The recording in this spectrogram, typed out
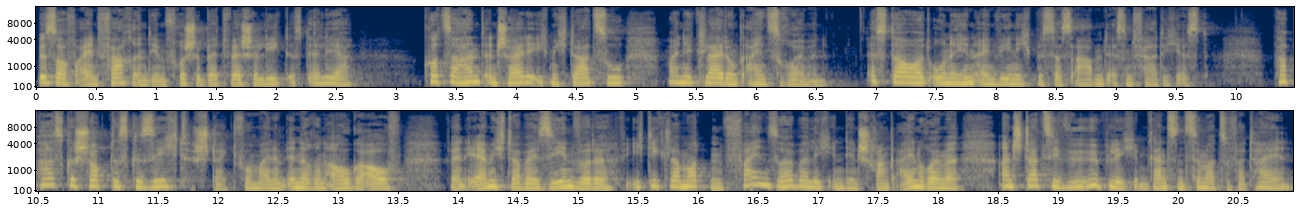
Bis auf ein Fach, in dem frische Bettwäsche liegt, ist er leer. Kurzerhand entscheide ich mich dazu, meine Kleidung einzuräumen. Es dauert ohnehin ein wenig, bis das Abendessen fertig ist. Papas geschocktes Gesicht steigt vor meinem inneren Auge auf, wenn er mich dabei sehen würde, wie ich die Klamotten fein säuberlich in den Schrank einräume, anstatt sie wie üblich im ganzen Zimmer zu verteilen.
